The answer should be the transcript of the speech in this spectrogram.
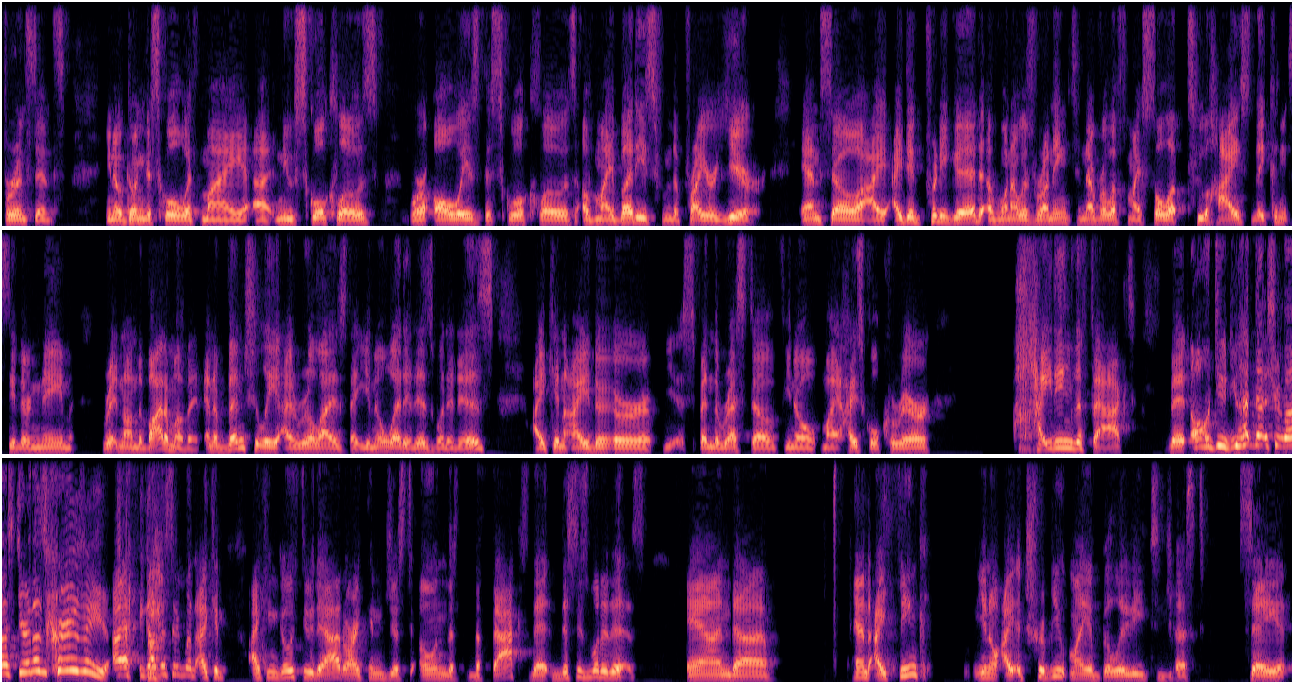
For instance, you know, going to school with my uh, new school clothes were always the school clothes of my buddies from the prior year. And so I, I did pretty good of when I was running to never lift my sole up too high so they couldn't see their name written on the bottom of it. And eventually I realized that, you know what, it is what it is. I can either spend the rest of, you know, my high school career hiding the fact that, oh, dude, you had that shirt last year. That's crazy. I got the same one. I can, I can go through that, or I can just own the, the fact that this is what it is. And, uh, and I think, you know, I attribute my ability to just say,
